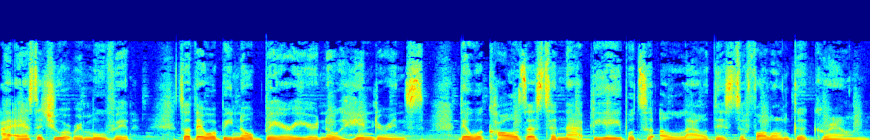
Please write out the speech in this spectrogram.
I ask that you would remove it so there will be no barrier, no hindrance that would cause us to not be able to allow this to fall on good ground.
